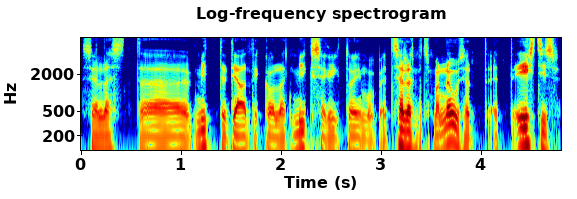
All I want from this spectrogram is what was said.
sellest äh, mitteteadlik olla, et miks see kõik toimub, et selles mõttes ma olen nõus, et, et Eestis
